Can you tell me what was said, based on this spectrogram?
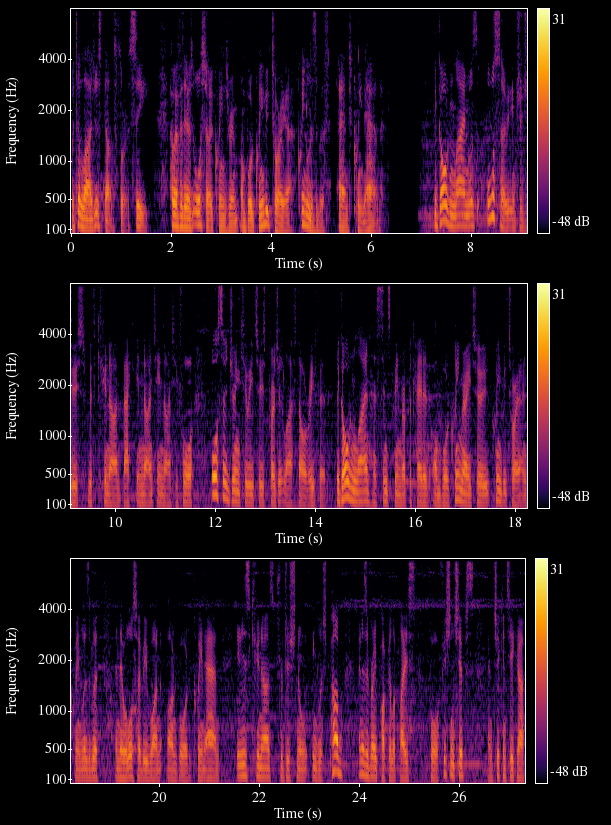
with the largest dance floor at sea. However, there is also a Queen's Room on board Queen Victoria, Queen Elizabeth and Queen Anne. The Golden Lion was also introduced with Cunard back in 1994, also during QE2's Project Lifestyle refit. The Golden Lion has since been replicated on board Queen Mary 2, Queen Victoria and Queen Elizabeth, and there will also be one on board Queen Anne. It is Cunard's traditional English pub and is a very popular place for fish and chips and chicken tikka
